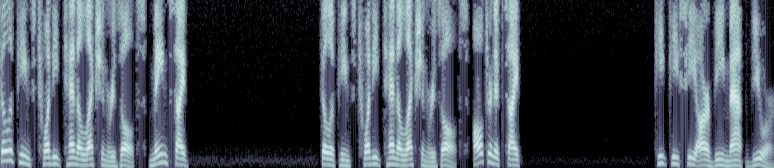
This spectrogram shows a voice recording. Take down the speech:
Philippines 2010 election results, main site Philippines 2010 election results, alternate site PPCRV Map Viewer,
